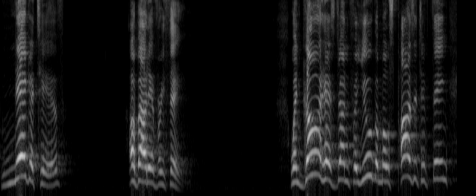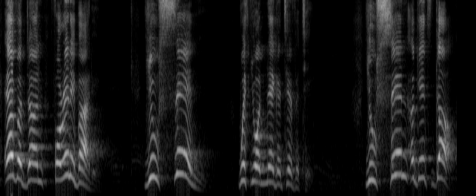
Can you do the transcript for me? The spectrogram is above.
negative about everything? When God has done for you the most positive thing ever done for anybody, you sin with your negativity. You sin against God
